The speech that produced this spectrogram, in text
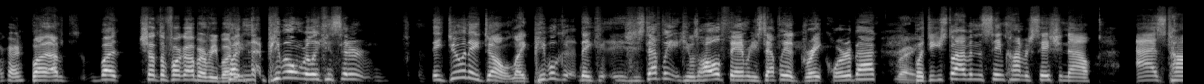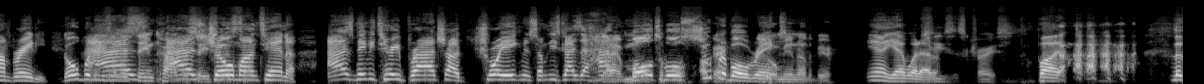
Okay, But uh, but shut the fuck up, everybody. but n- people don't really consider. They do and they don't. Like people, they c- he's definitely he was a Hall of Famer. He's definitely a great quarterback. right. But do you still having the same conversation now as Tom Brady? nobody's as, in the same conversation. as Joe as Montana, as maybe Terry Bradshaw, Troy Aikman, some of these guys that have, That have multiple, Super Okay, Bowl you owe rings. me another beer. Yeah, yeah, whatever. Jesus Christ. But the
